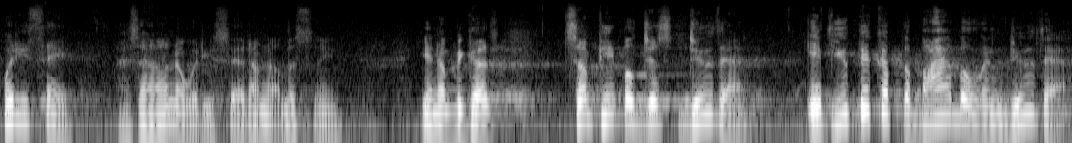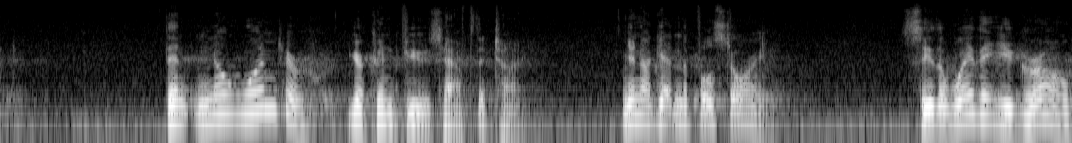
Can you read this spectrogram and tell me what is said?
what did he say? I said, I don't know what he said. I'm not listening. You know, because some people just do that. If you pick up the Bible and do that, then no wonder you're confused half the time. You're not getting the full story. See, the way that you grow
